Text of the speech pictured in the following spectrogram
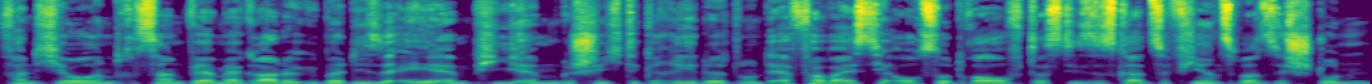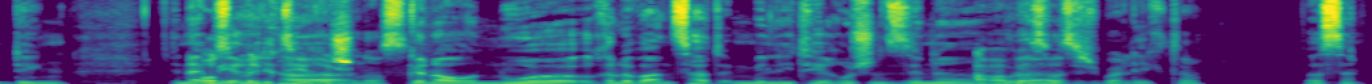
fand ich ja auch interessant. Wir haben ja gerade über diese AMPM-Geschichte geredet und er verweist ja auch so drauf, dass dieses ganze 24-Stunden-Ding in Amerika militärischen ist. genau nur Relevanz hat im militärischen Sinne. Aber weißt du, was ich überlegt habe? was denn?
